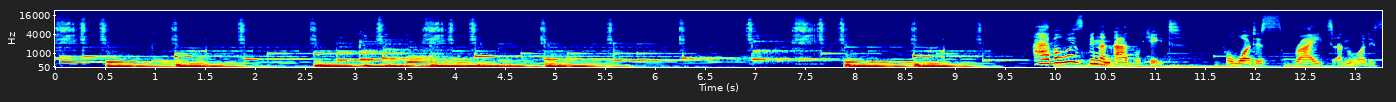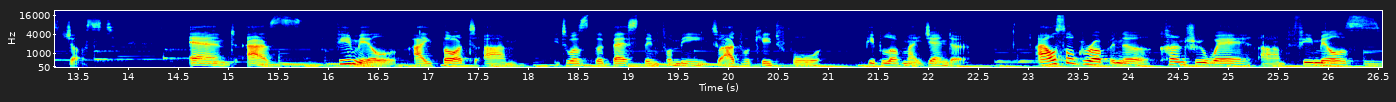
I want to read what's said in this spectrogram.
I've always been an advocate for what is right and what is just. And as female, I thought um, it was the best thing for me to advocate for people of my gender. I also grew up in a country where um, females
